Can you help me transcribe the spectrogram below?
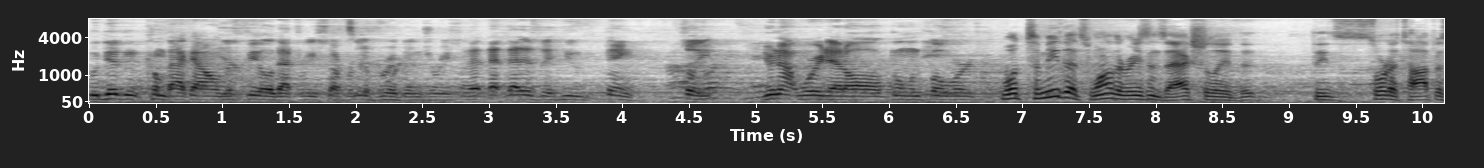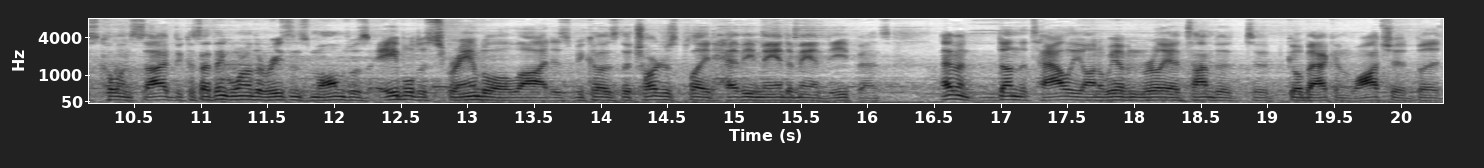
who didn't come back out on the field after he suffered the rib injury. So that, that, that is a huge thing. So you're not worried at all going forward. Well, to me, that's one of the reasons actually that these sort of topics coincide because I think one of the reasons Mahomes was able to scramble a lot is because the Chargers played heavy man-to-man defense. I haven't done the tally on it. We haven't really had time to, to go back and watch it, but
